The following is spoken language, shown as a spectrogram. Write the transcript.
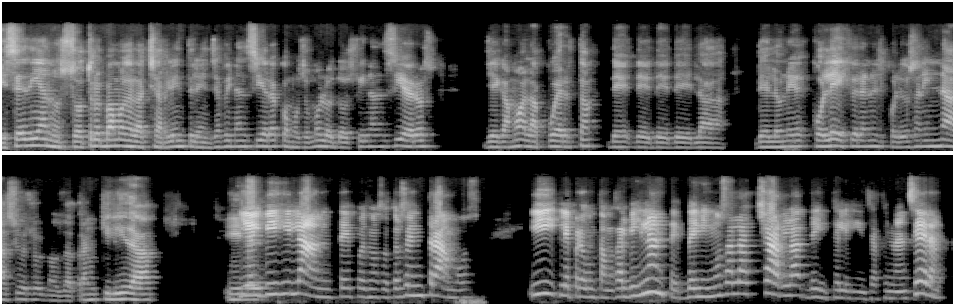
Ese día nosotros vamos a la charla de inteligencia financiera, como somos los dos financieros, llegamos a la puerta de, de, de, de la, del colegio, era en el Colegio San Ignacio, eso nos da tranquilidad. Y, y el vigilante, pues nosotros entramos y le preguntamos al vigilante, venimos a la charla de inteligencia financiera.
